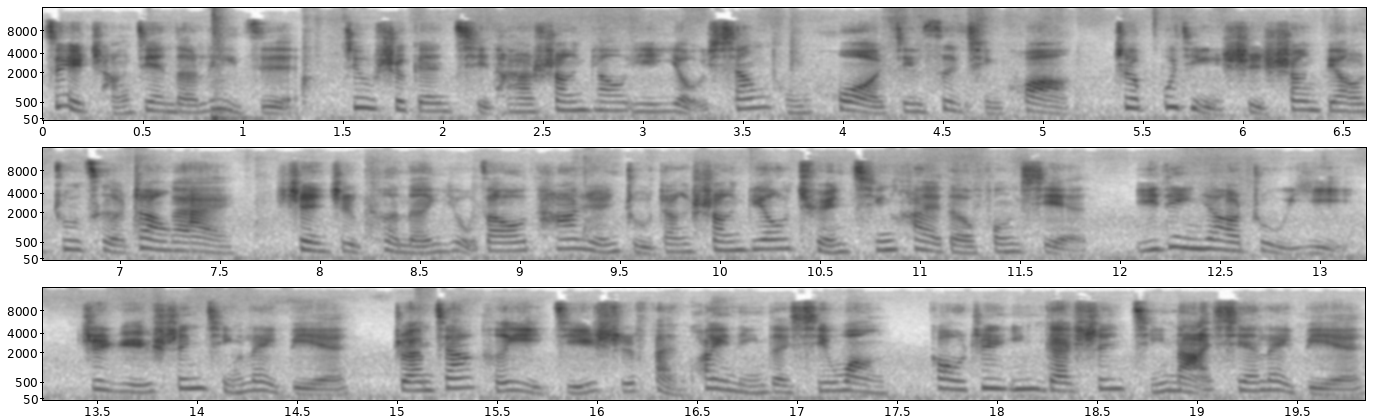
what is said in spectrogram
最常见的例子就是跟其他商标已有相同或近似情况。这不仅是商标注册障碍，甚至可能有遭他人主张商标权侵害的风险，一定要注意。至于申请类别，专家可以及时反馈您的希望，告知应该申请哪些类别。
